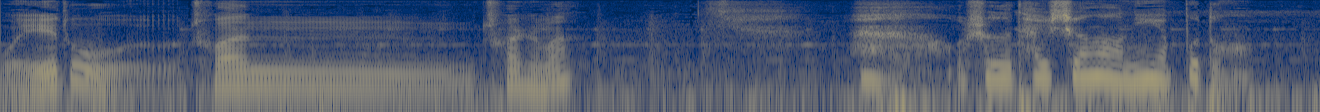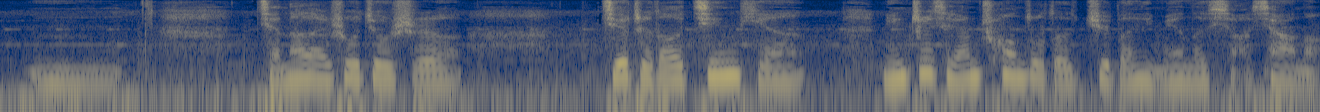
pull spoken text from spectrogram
维度穿穿什么？哎，我说的太深奥，您也不懂。嗯，简单来说就是，截止到今天，您之前创作的剧本里面的小夏呢，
